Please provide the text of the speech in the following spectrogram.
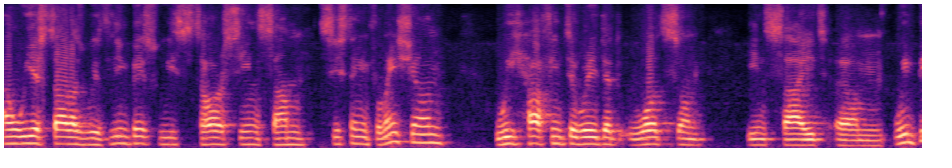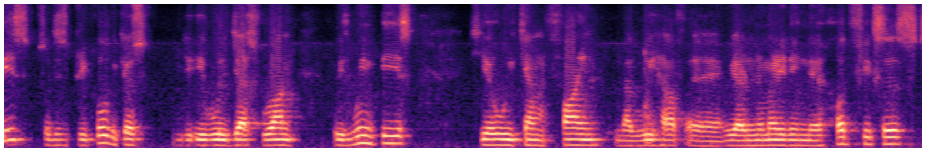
And we start as with LinPiece, we start seeing some system information. We have integrated Watson inside um. So this is pretty cool because it will just run with WinPiece. Here we can find that we have uh, we are enumerating the hot fixes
